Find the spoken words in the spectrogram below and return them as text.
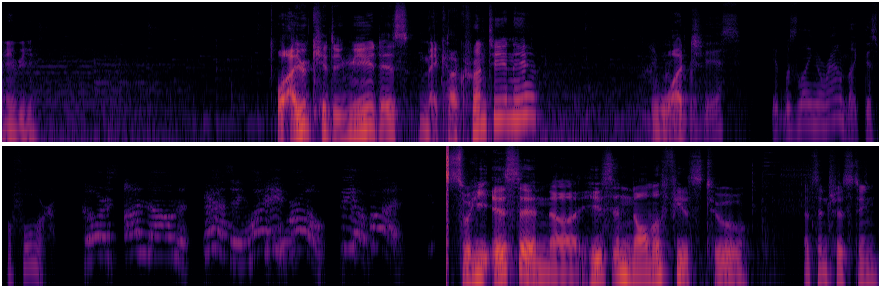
Maybe. Oh, are you kidding me? There's Mecha Grunty in here? What? This? It was laying around like this before. Course unknown. Passing lucky bro. Be a bud. So he is in, uh, he's in normal fields too. That's interesting.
